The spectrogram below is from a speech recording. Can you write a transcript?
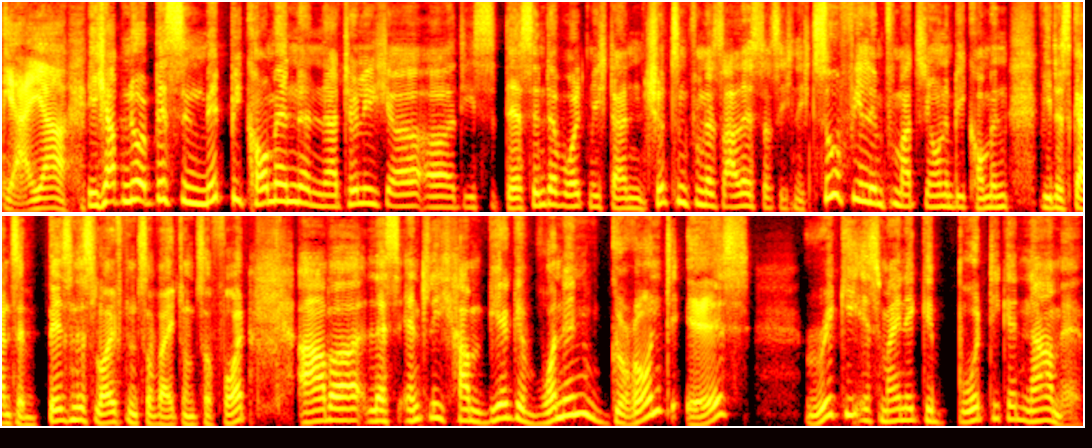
Ja, ja. Ich habe nur ein bisschen mitbekommen. Natürlich, äh, äh, die, der Sender wollte mich dann schützen von das alles, dass ich nicht zu viel Informationen bekomme, wie das ganze Business läuft und so weiter und so fort. Aber letztendlich haben wir gewonnen. Grund ist, Ricky ist meine geburtige Name.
